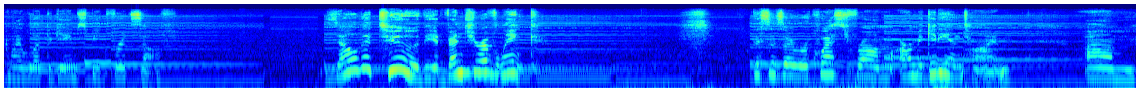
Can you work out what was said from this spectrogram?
And I will let the game speak for itself. Zelda 2, The Adventure of Link. This is a request from Armageddon Time. Um,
